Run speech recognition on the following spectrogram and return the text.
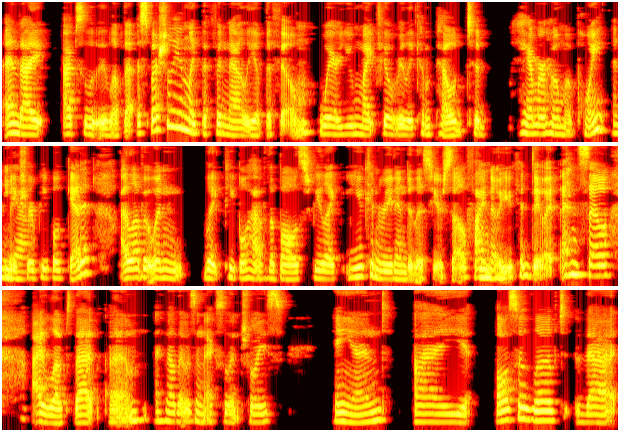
And I absolutely love that, especially in like the finale of the film where you might feel really compelled to hammer home a point and make Yeah. sure people get it. I love it when like people have the balls to be like, you can read into this yourself. I know Mhm. you can do it. And so I loved that. Um, I thought that was an excellent choice. And I also loved that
